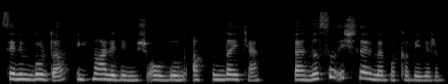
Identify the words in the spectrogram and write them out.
Senin burada ihmal edilmiş olduğun aklımdayken ben nasıl işlerime bakabilirim?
